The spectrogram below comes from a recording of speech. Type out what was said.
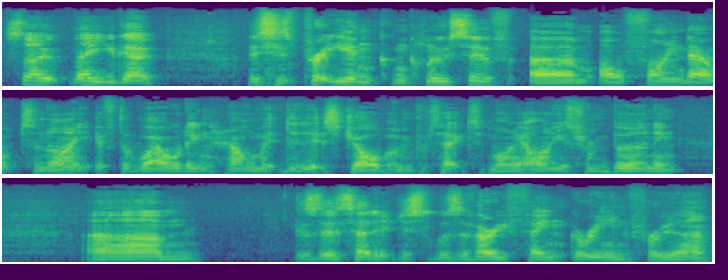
So, there you go. This is pretty inconclusive. Um, I'll find out tonight if the welding helmet did its job and protected my eyes from burning. Um, because as I said, it just was a very faint green through there.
